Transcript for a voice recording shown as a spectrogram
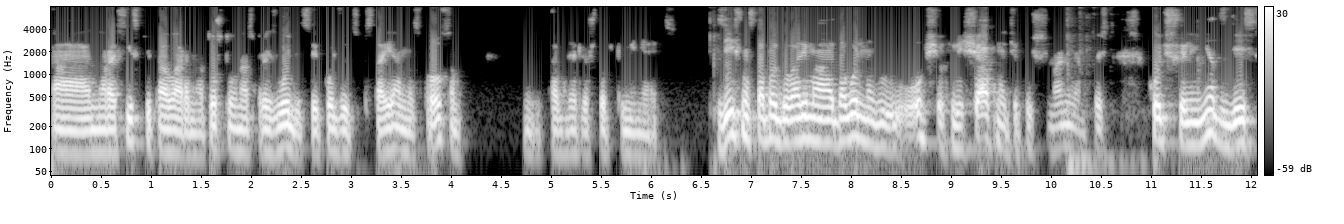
а на российские товары, на то, что у нас производится и пользуется постоянно спросом, там вряд ли что-то поменяется. Здесь мы с тобой говорим о довольно общих вещах на текущий момент. То есть, хочешь или нет, здесь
